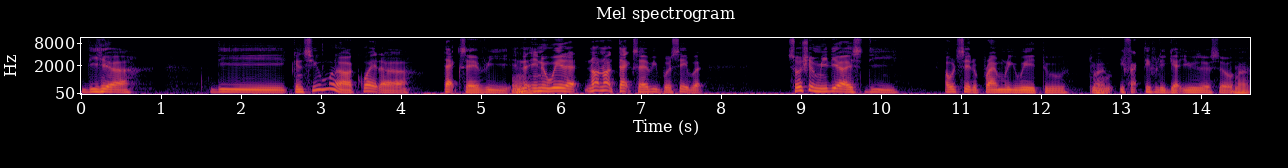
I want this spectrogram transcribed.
the uh, the consumer are quite uh, tech savvy in Mm. in a way that not not tech savvy per se, but social media is the I would say the primary way to to Right. effectively get users. So Right.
